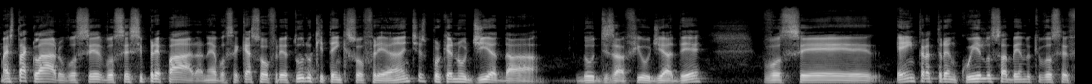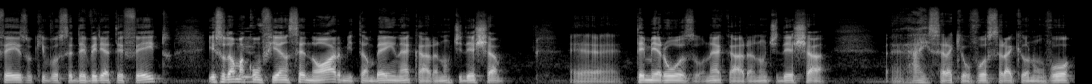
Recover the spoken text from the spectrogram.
Mas tá claro, você, você se prepara, né? Você quer sofrer tudo que tem que sofrer antes, porque no dia da, do desafio, o dia D, você entra tranquilo sabendo que você fez o que você deveria ter feito. Isso dá uma Isso. confiança enorme também, né, cara? Não te deixa é, temeroso, né, cara? Não te deixa. É, Ai, será que eu vou? Será que eu não vou?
